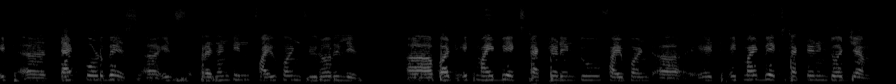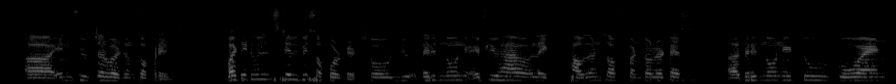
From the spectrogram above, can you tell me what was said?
it, that code base is present in 5.0 release. Uh, but it might be extracted into 5. Point, uh, it, it might be extracted into a gem uh, in future versions of Rails. But it will still be supported. So you, there is no, if you have like thousands of controller tests, there is no need to go and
